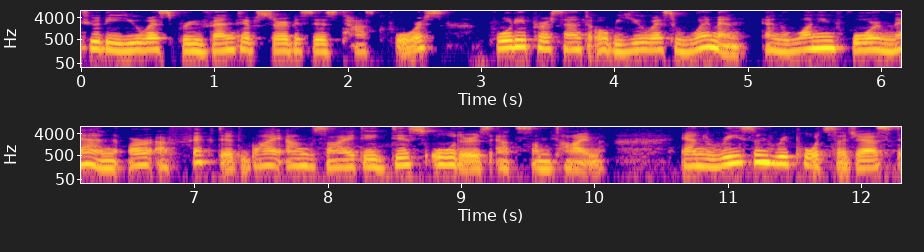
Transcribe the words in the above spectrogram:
to the U.S. Preventive Services Task Force, 40% of US women and one in four men are affected by anxiety disorders at some time. And recent reports suggest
